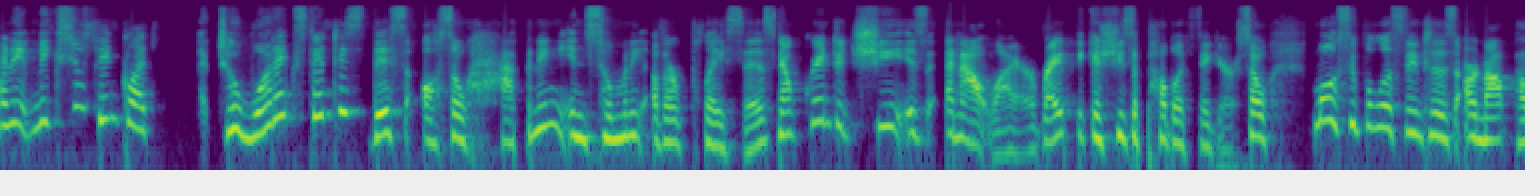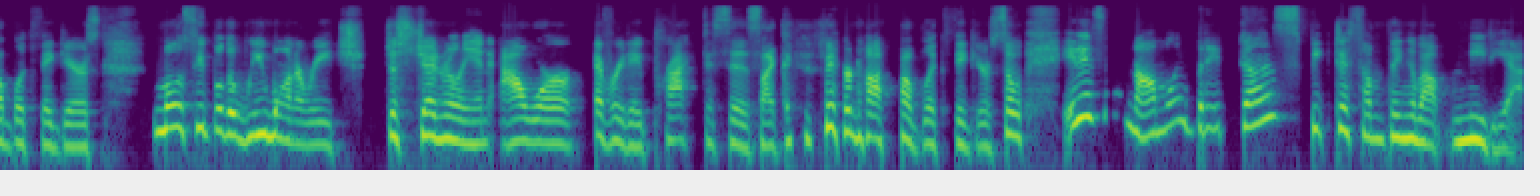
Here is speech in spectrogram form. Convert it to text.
And it makes you think like to what extent is this also happening in so many other places? Now, granted, she is an outlier, right? Because she's a public figure. So most people listening to this are not public figures. Most people that we want to reach, just generally in our everyday practices, like they're not public figures. So it is an anomaly, but it does speak to something about media,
